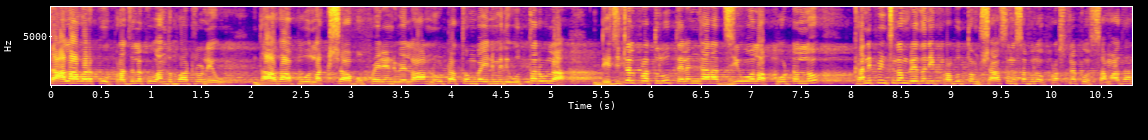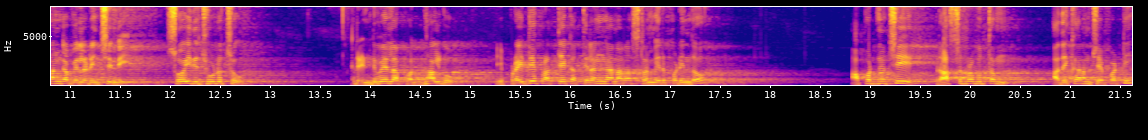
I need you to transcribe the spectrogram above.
చాలా వరకు ప్రజలకు అందుబాటులో లేవు. దాదాపు లక్ష ముప్పై రెండు వేల నూట తొంభై ఎనిమిది ఉత్తర్వుల డిజిటల్ ప్రతులు తెలంగాణ జీవోల పోర్టల్లో కనిపించడం లేదని ప్రభుత్వం శాసనసభలో ప్రశ్నకు సమాధానంగా వెల్లడించింది. సో ఇది చూడొచ్చు. రెండు వేల పద్నాలుగు ఎప్పుడైతే ప్రత్యేక తెలంగాణ రాష్ట్రం ఏర్పడిందో అప్పటి నుంచి రాష్ట్ర ప్రభుత్వం అధికారం చేపట్టి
